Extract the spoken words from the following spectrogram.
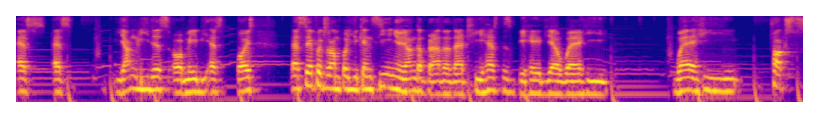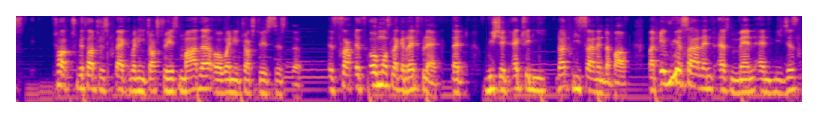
as as young leaders or maybe as boys. Let's say, for example, you can see in your younger brother that he has this behavior where he where he talks talks without respect when he talks to his mother or when he talks to his sister. It's, it's almost like a red flag that we should actually not be silent about. But if we are silent as men and we just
